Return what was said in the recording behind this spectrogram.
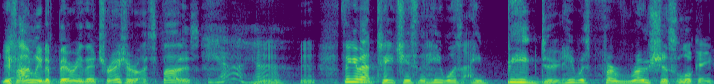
if only to bury their treasure, I suppose. yeah, yeah. Yeah. Thing about Teach is that he was a big dude. He was ferocious looking.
